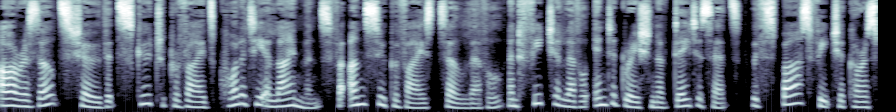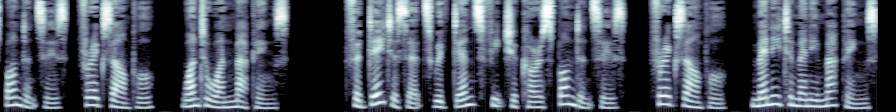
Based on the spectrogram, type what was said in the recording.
Our results show that SCOOTR provides quality alignments for unsupervised cell level and feature level integration of datasets with sparse feature correspondences, for example, one to one mappings. For datasets with dense feature correspondences, for example, many to many mappings,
